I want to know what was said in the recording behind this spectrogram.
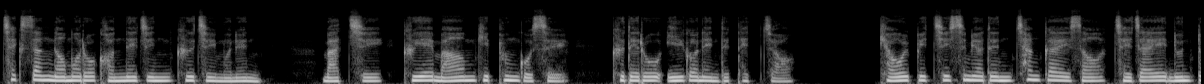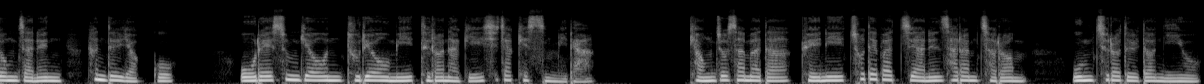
책상 너머로 건네진 그 질문은 마치 그의 마음 깊은 곳을 그대로 읽어낸 듯 했죠. 겨울빛이 스며든 창가에서 제자의 눈동자는 흔들렸고 오래 숨겨온 두려움이 드러나기 시작했습니다. 경조사마다 괜히 초대받지 않은 사람처럼 움츠러들던 이유,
